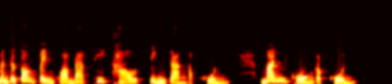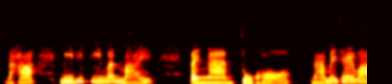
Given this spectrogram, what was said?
มันจะต้องเป็นความรักที่เขาจริงจังกับคุณ มั่นคงกับคุณนะคะ มีพิธีมั่นหมายแต่งงานสู่ขอนะคะไม่ใช่ว่า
